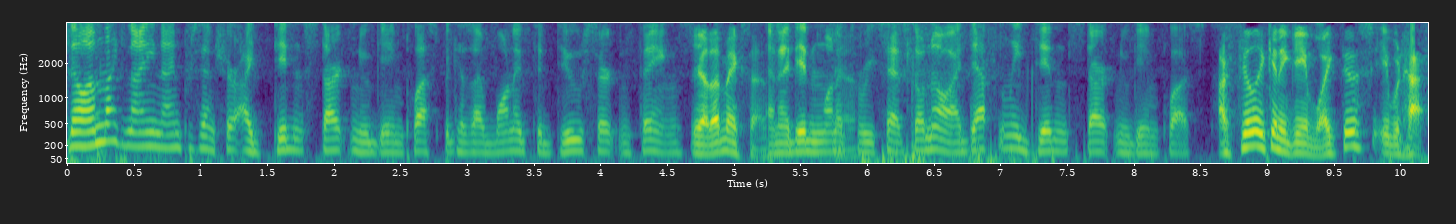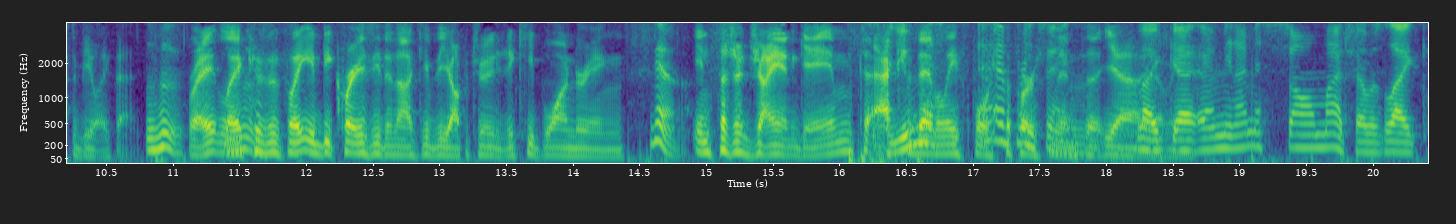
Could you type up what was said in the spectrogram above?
No, I'm like 99 percent sure I didn't start New Game Plus because I wanted to do certain things. Yeah, that makes sense. and I didn't want Yeah. it to reset. So no, I definitely didn't start New Game Plus. I feel like in a game like this, it would have to be like that, Mm-hmm. right? Like, because it's like it'd be crazy to not give the opportunity to keep wandering. Yeah. In such a giant game, to accidentally force the person into yeah. Like I mean, I, I mean, I missed so much. I was like,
